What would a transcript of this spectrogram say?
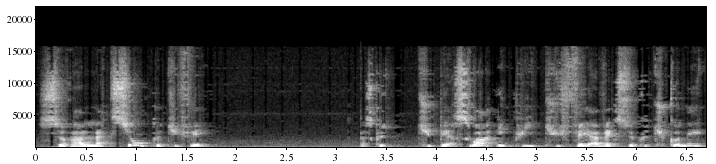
sera l'action que tu fais. Parce que tu perçois et puis tu fais avec ce que tu connais.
